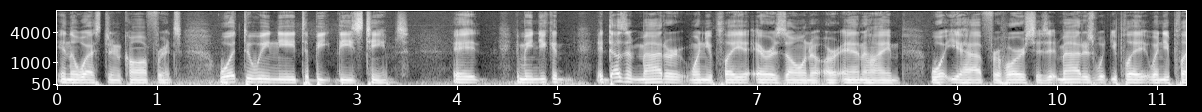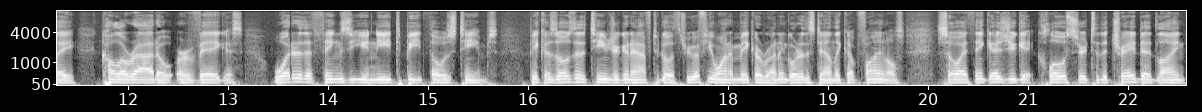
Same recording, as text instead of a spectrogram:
in the western conference what do we need to beat these teams it, I mean, you can. It doesn't matter when you play Arizona or Anaheim what you have for horses. It matters what you play when you play Colorado or Vegas. What are the things that you need to beat those teams? Because those are the teams you're going to have to go through if you want to make a run and go to the Stanley Cup Finals. So I think as you get closer to the trade deadline,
